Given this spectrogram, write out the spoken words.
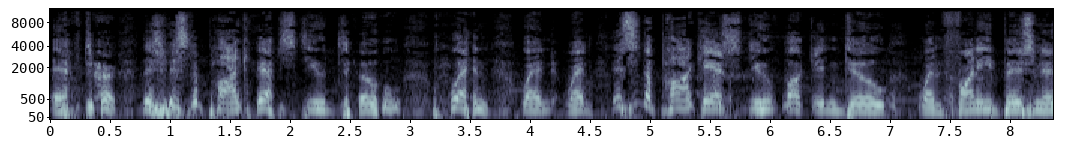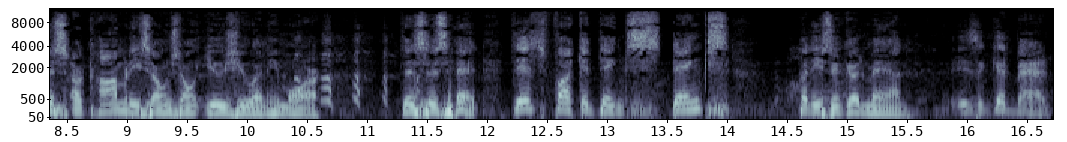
After this is the podcast you do when when when this is the podcast you fucking do when funny business or comedy zones don't use you anymore. this is it. This fucking thing stinks, but he's a good man. He's a good man.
